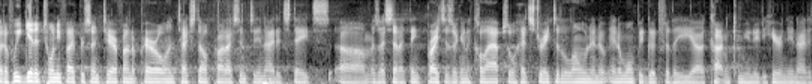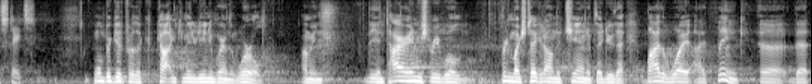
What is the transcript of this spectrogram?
But if we get a 25% tariff on apparel and textile products into the United States, um, as I said, I think prices are going to collapse. We'll head straight to the loan, and it and it won't be good for the uh, cotton community here in the United States. Won't be good for the cotton community anywhere in the world. I mean, the entire industry will pretty much take it on the chin if they do that. By the way, I think uh, that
